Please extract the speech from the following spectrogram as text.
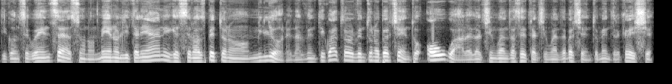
Di conseguenza sono meno gli italiani che se lo aspettano migliore dal 24 al 21% o uguale dal 57 al 50%, mentre cresce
